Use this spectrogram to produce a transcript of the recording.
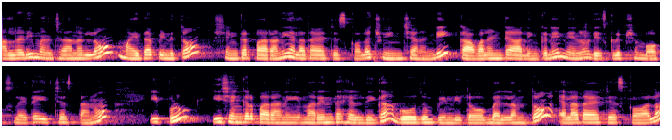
ఆల్రెడీ మన ఛానల్లో మైదా పిండితో శంకర్పారాని ఎలా తయారు చేసుకోవాలో చూపించానండి కావాలంటే ఆ లింక్ని నేను డిస్క్రిప్షన్ బాక్స్లో అయితే ఇచ్చేస్తాను. ఇప్పుడు ఈ శంకరపారాని మరింత హెల్తీగా గోధుమ పిండితో బెల్లంతో ఎలా తయారు చేసుకోవాలో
